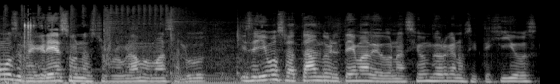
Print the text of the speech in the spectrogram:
Estamos de regreso en nuestro programa Más Salud y seguimos tratando el tema de donación de órganos y tejidos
